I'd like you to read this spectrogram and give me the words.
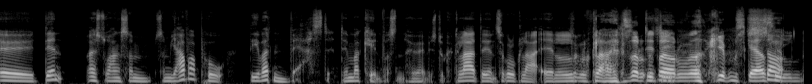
øh, den restaurant, som, som jeg var på, det var den værste. Den var kendt for sådan, hør, hvis du kan klare den, så kan du klare alle. Så kan du klare det. Så, Det så har du været igennem skærsilden.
